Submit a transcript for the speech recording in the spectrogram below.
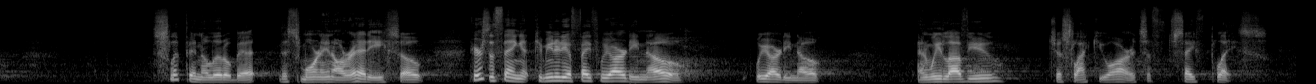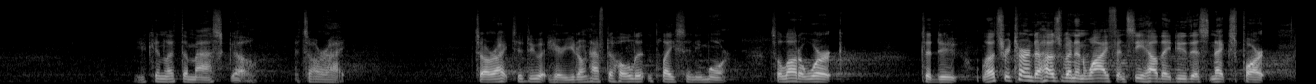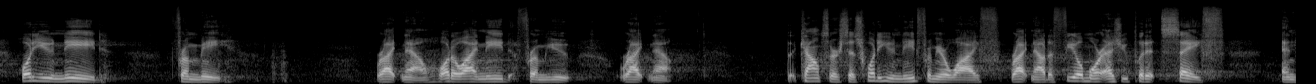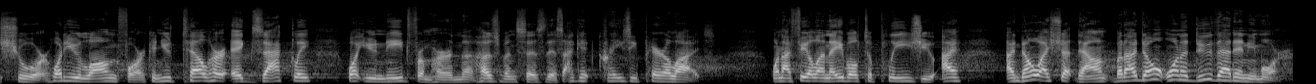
Slipping a little bit this morning already. So Here's the thing at Community of Faith, we already know. We already know. And we love you just like you are. It's a safe place. You can let the mask go. It's all right. It's all right to do it here. You don't have to hold it in place anymore. It's a lot of work to do. Let's return to husband and wife and see how they do this next part. What do you need from me right now? What do I need from you right now? The counselor says, What do you need from your wife right now to feel more, as you put it, safe and sure? What do you long for? Can you tell her exactly what you need from her? And the husband says this I get crazy paralyzed when I feel unable to please you. I, I know I shut down, but I don't want to do that anymore.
